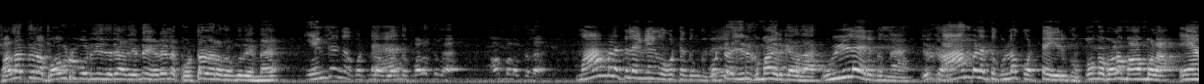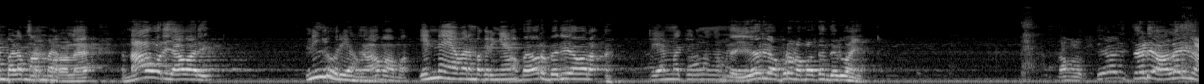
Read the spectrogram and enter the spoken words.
பழத்துல பவுடர் போட்டு சரி அது என்ன இடையில கொட்டை வேற தொங்குது என்ன? எங்கங்க கொட்டை? அந்த பழத்துல மாம்பழத்துல. மாம்பழத்துல எங்கங்க கொட்டை தொங்குது? கொட்டை இருக்குமா இருக்காதா? உள்ள இருக்குங்க. இருக்கா? மாம்பழத்துக்குள்ள கொட்டை இருக்கும். உங்க பழம் மாம்பழம். என் பழம் மாம்பழம். நான் ஒரு வியாபாரி. நீங்க ஒரு வியாபாரம் ஆமா ஆமா. என்ன வியாபாரம் பாக்குறீங்க? நம்ம வியாபாரம் பெரிய வியாபாரம். ஏமா சொல்லுங்க இந்த ஏரி அப்புறம் நம்மளை தான் தேடுவாங்க. நம்மளை தேடி தேடி அலையுங்க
